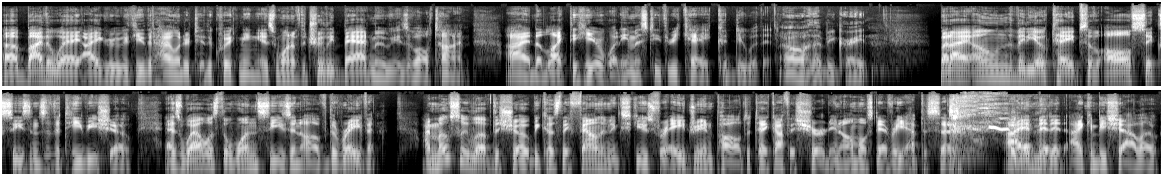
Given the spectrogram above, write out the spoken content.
Uh, by the way, I agree with you that Highlander 2 The Quickening is one of the truly bad movies of all time. I'd like to hear what MST3K could do with it. Oh, that'd be great. But I own the videotapes of all six seasons of the TV show, as well as the one season of The Raven. I mostly love the show because they found an excuse for Adrian Paul to take off his shirt in almost every episode. I admit it, I can be shallow.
